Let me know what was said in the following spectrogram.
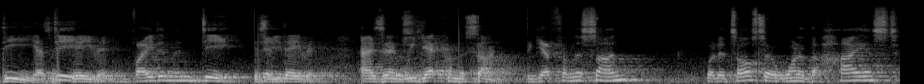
D as in D, David. Vitamin D. As in David. As in we get from the sun. We get from the sun, but it's also one of the highest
